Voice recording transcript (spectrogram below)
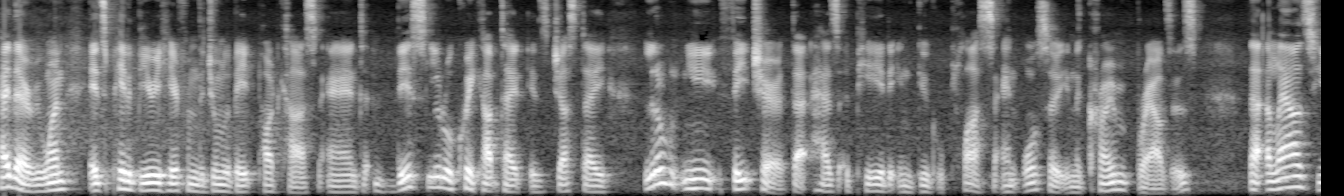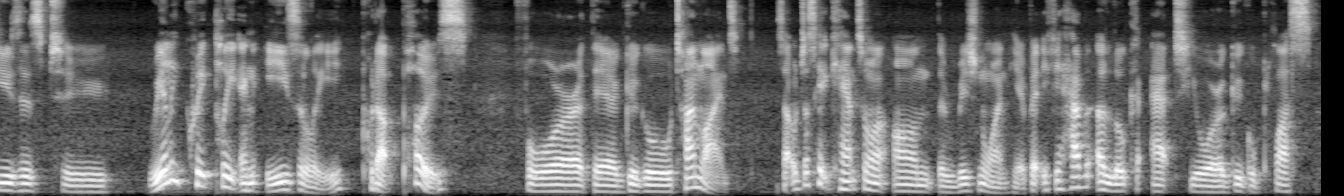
Hey there, everyone. It's Peter Bury here from the Joomla Beat podcast, and this little quick update is just a little new feature that has appeared in Google Plus and also in the Chrome browsers that allows users to really quickly and easily put up posts for their Google timelines. So I'll just hit cancel on the original one here, but if you have a look at your Google Plus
